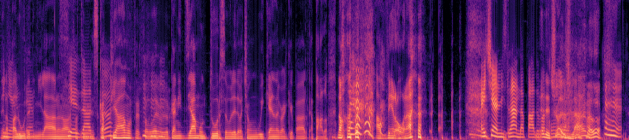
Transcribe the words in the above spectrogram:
Nella niente. palude di Milano, no? Sì, Infatti, esatto. Scappiamo per favore, organizziamo un tour se volete, facciamo un weekend da qualche parte. A Padova, no, a Verona. È vicino all'Islanda, a Padova. È cioè comunque. l'Islanda,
